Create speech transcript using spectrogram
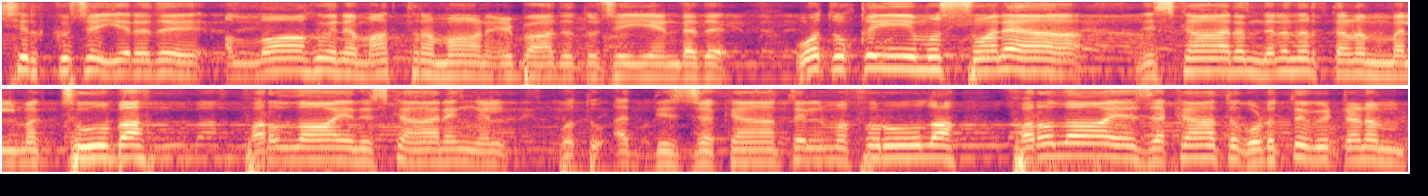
ഷിർക്ക് ചെയ്യരുത്. അള്ളാഹുവിനെ മാത്രമാണ് ഇബാദത്ത് ചെയ്യേണ്ടത്. നിസ്കാരം നിലനിർത്തണം. അൽ മക്തൂബ ഫർളായ നിസ്കാരങ്ങൾ. ഫറലായ ജക്കാത്ത് കൊടുത്തു വിട്ടണം.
